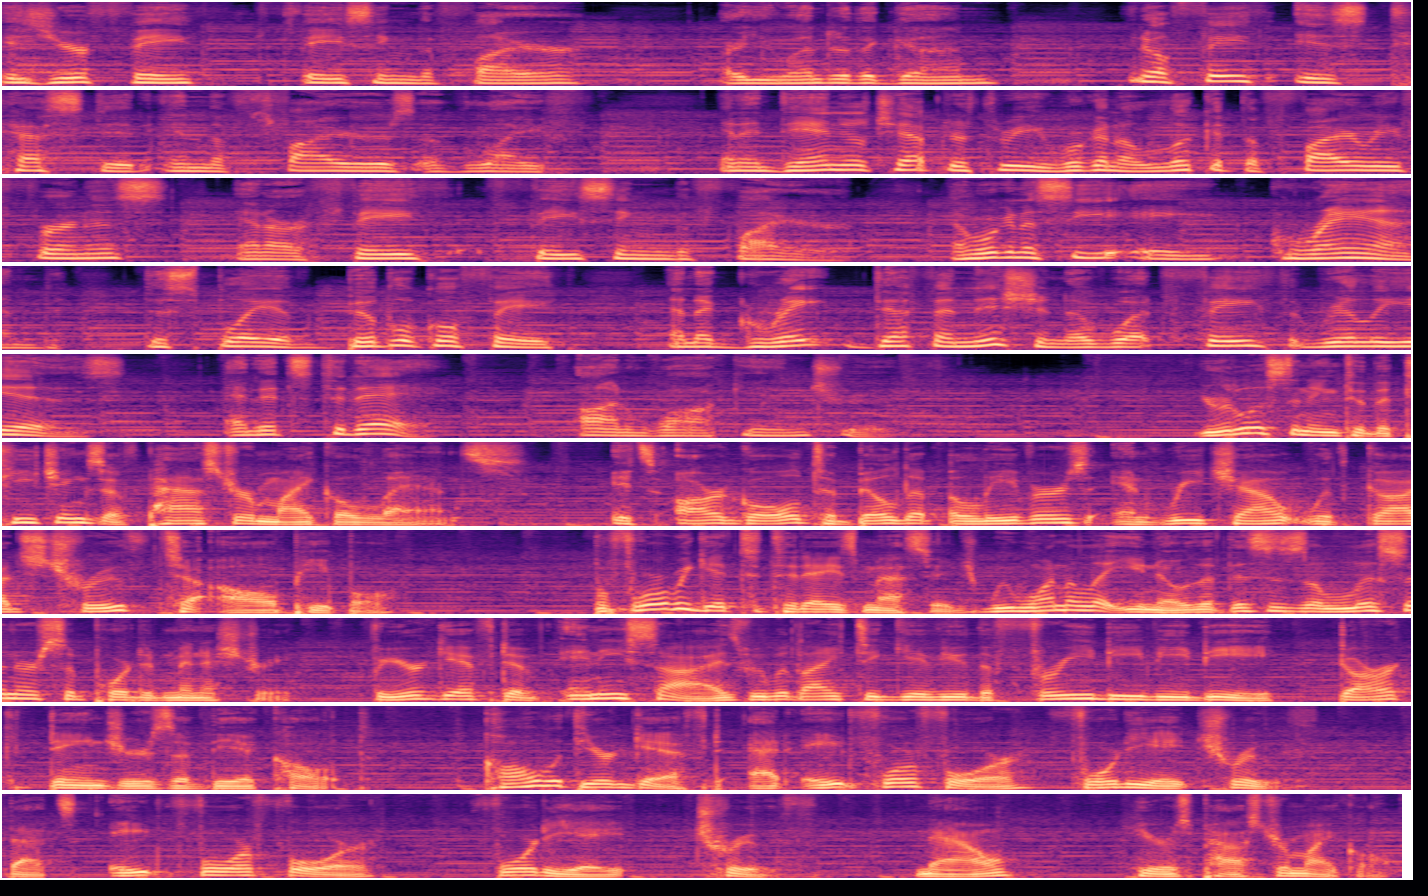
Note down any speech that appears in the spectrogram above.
Is your faith facing the fire? Are you under the gun? You know, faith is tested in the fires of life. And in Daniel chapter 3, we're going to look at the fiery furnace and our faith facing the fire. And we're going to see a grand display of biblical faith and a great definition of what faith really is. And it's today on Walk in Truth. You're listening to the teachings of Pastor Michael Lance. It's our goal to build up believers and reach out with God's truth to all people. Before we get to today's message, we want to let you know that this is a listener supported ministry. For your gift of any size, we would like to give you the free DVD, Dark Dangers of the Occult. Call with your gift at 844 48 Truth. That's 844 48 Truth. Now, here's Pastor Michael.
